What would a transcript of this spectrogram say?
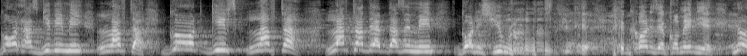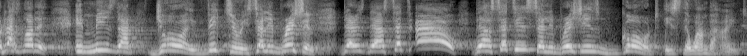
God has given me laughter. God gives laughter. Laughter there doesn't mean God is humorous. God is a comedian. No, that's not it. It means that joy, victory, celebration. There is there are certain oh, there are certain celebrations God is the one behind.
